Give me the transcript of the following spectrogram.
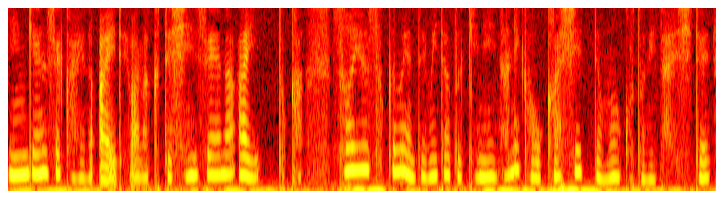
人間世界の愛ではなくて神聖な愛とかそういう側面で見た時に何かおかしいって思うことに対してやっぱ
